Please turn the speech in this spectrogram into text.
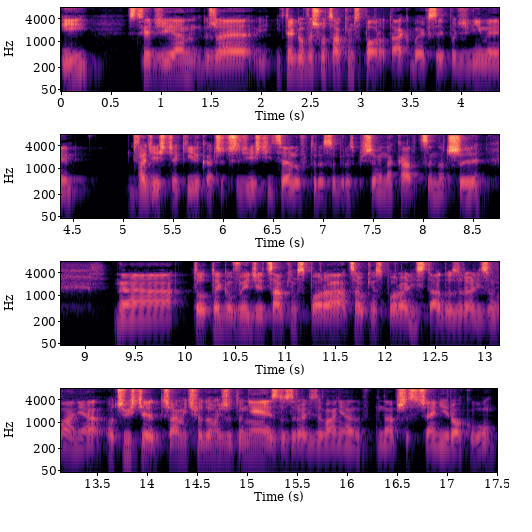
i stwierdziłem, że i tego wyszło całkiem sporo, tak? Bo jak sobie podzielimy dwadzieścia kilka czy trzydzieści celów, które sobie rozpiszemy na kartce na trzy, E, to tego wyjdzie całkiem spora, całkiem spora lista do zrealizowania. Oczywiście trzeba mieć świadomość, że to nie jest do zrealizowania na przestrzeni roku,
